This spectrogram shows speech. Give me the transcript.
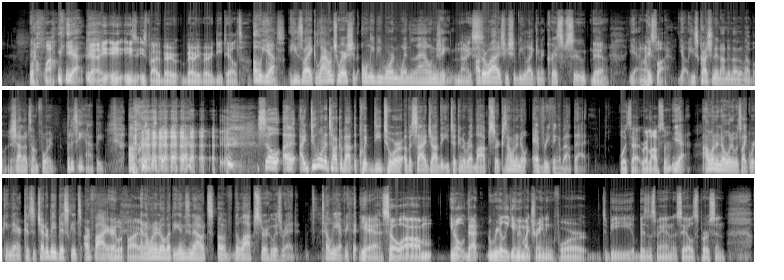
Wow. Yeah. Yeah, he, he, he's he's probably very very very detailed. Oh of yeah. He's like loungewear should only be worn when lounging. Nice. Otherwise, you should be like in a crisp suit. Yeah. yeah. Uh, he's fly. Yo, he's crushing it on another level. Shout out Tom Ford. But is he happy? Uh, so uh, I do want to talk about the quick detour of a side job that you took in a Red Lobster because I want to know everything about that. What's that? Red Lobster? Yeah. I want to know what it was like working there because the Cheddar Bay biscuits are fire. They were fire. And I want to know about the ins and outs of the lobster who is red. Tell me everything. Yeah. So, um, you know, that really gave me my training for to be a businessman, a salesperson.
